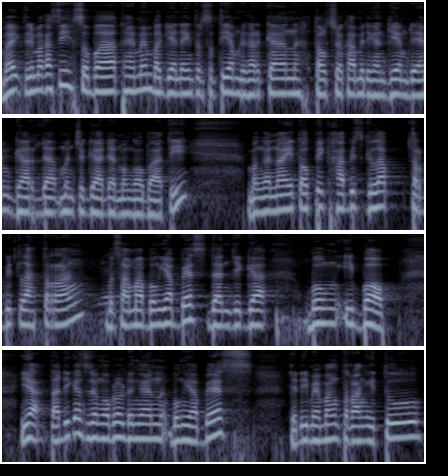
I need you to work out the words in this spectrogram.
Baik, terima kasih Sobat HMM bagi Anda yang tersetia mendengarkan talk show kami dengan GMDM Garda Mencegah dan Mengobati. Mengenai topik habis gelap terbitlah terang bersama Bung Yabes dan juga Bung Ibob. Ya, tadi kan sudah ngobrol dengan Bung Yabes, jadi memang terang itu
